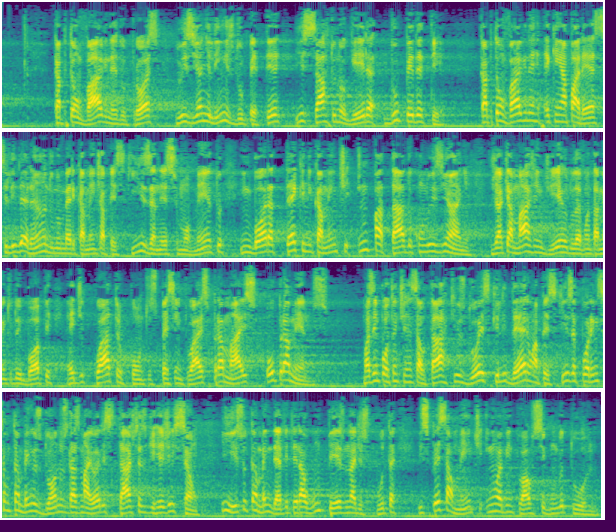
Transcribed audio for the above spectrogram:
Capitão Wagner, do PROS, Luiziane Lins, do PT e Sarto Nogueira, do PDT. Capitão Wagner é quem aparece liderando numericamente a pesquisa nesse momento, embora tecnicamente empatado com Luiziane, já que a margem de erro do levantamento do Ibope é de 4 pontos percentuais para mais ou para menos. Mas é importante ressaltar que os dois que lideram a pesquisa, porém, são também os donos das maiores taxas de rejeição. E isso também deve ter algum peso na disputa, especialmente em um eventual segundo turno.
